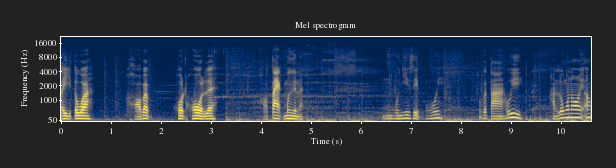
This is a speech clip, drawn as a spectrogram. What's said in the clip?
สี่ตัว ขอแบบโหดโหดๆเลย ขอแตกหมื่นอะคูณยี่สิบโอ้ยลูกตา อุ้ย หันลงมาหน่อย เอ้า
